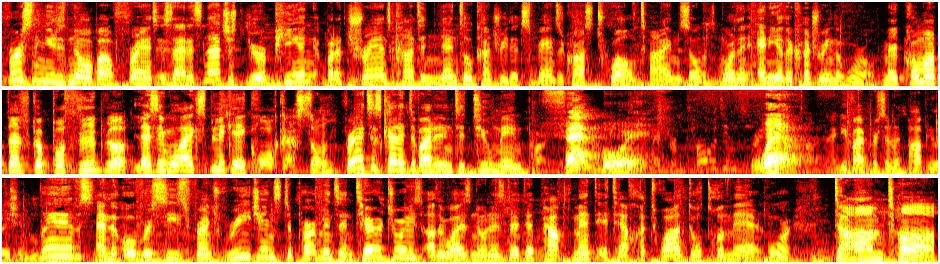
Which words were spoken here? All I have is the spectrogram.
The first thing you need to know about France is that it's not just European, but a transcontinental country that spans across 12 time zones, more than any other country in the world. Mais comment est-ce que possible? Laissez-moi expliquer, Carcassonne. France is kind of divided into two main parts. Fat boy. Well. 95% of the population lives, and the overseas French regions, departments, and territories, otherwise known as the Département et Territoire d'Outre-mer, or DOM-TOM.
